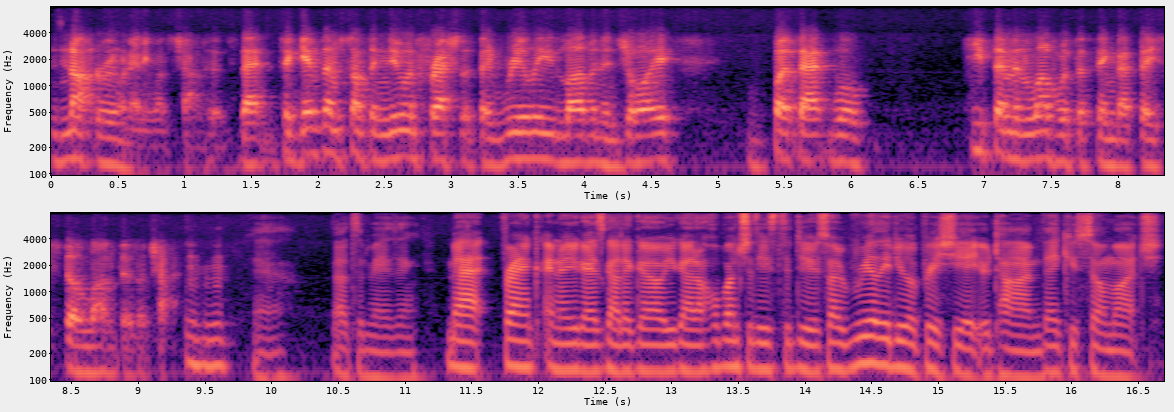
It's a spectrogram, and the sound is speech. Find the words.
not ruin anyone's childhoods. That to give them something new and fresh that they really love and enjoy, but that will keep them in love with the thing that they still loved as a child. Mm-hmm. Yeah. That's amazing. Matt, Frank, I know you guys got to go. You got a whole bunch of these to do, so I really do appreciate your time. Thank you so much.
